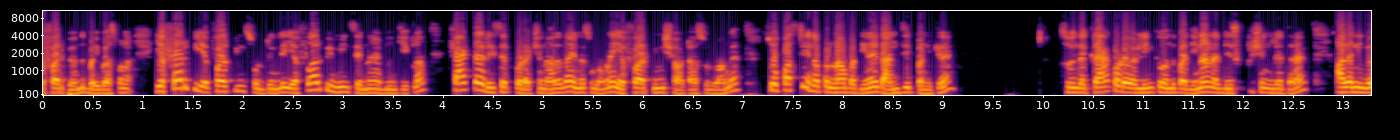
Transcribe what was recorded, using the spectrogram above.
எஃப்ஆர்பி வந்து பைபாஸ் பண்ணலாம். எஃப்ஆர்பி எஃப்ஆர்பின்னு சொல்றீங்களே எஃப்ஆர்பி மீன்ஸ் என்ன அப்படின்னு கேட்கலாம். ஃபேக்டர் ரிசர்ட் ப்ரொடக்ஷன் அதை தான் என்ன சொல்லுவாங்கன்னா எஃப்ஆர்பின்னு ஷார்ட்டா சொல்லுவாங்க. ஸோ ஃபர்ஸ்ட் என்ன பண்ணலாம் பாத்தீங்கன்னா இதை அஞ்சு பண்ணிக்கிறேன். ஸோ இந்த கிராக்கோட லிங்க் வந்து பார்த்தீங்கன்னா நான் டிஸ்கிரிப்ஷன்ல தரேன். அதை நீங்க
